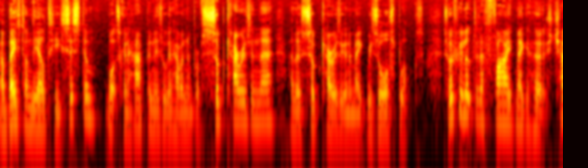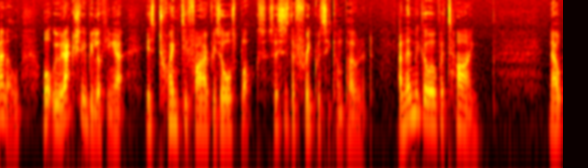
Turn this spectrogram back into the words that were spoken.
Now based on the LTE system, what's going to happen is we're going to have a number of subcarriers in there and those subcarriers are going to make resource blocks. So if we looked at a 5 megahertz channel, what we would actually be looking at is 25 resource blocks. So this is the frequency component. And then we go over time. Now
